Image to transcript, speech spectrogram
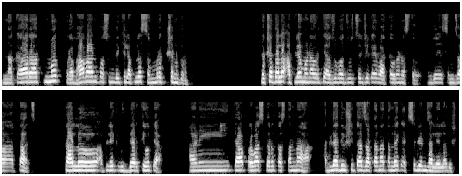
नकारात्मक प्रभावांपासून देखील आपलं संरक्षण करतो. लक्षात आलं आपल्या मनावरती आजूबाजूचं जे काही वातावरण असतं म्हणजे समजा आताच काल आपले एक विद्यार्थी होत्या आणि त्या प्रवास करत असताना आदल्या दिवशी त्या जाताना त्यांना एक ऍक्सिडेंट झालेला दिसला.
